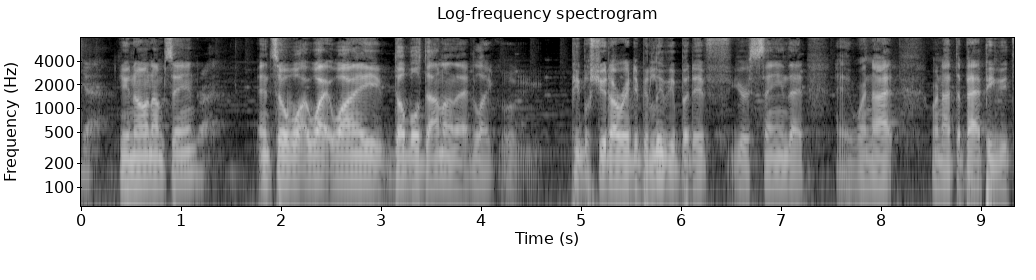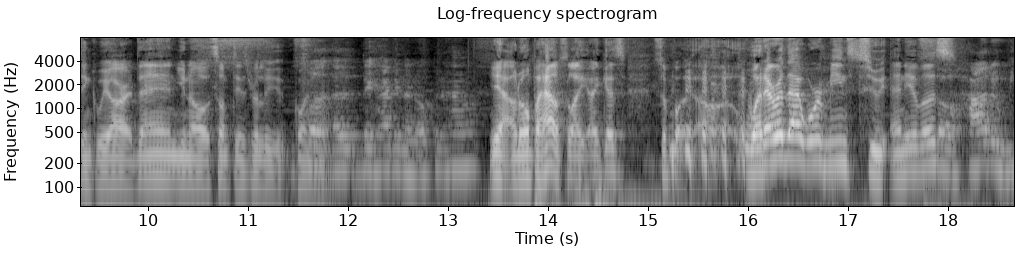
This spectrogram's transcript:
Yeah, You know what I'm saying? right. And so why why why double down on that? Like people should already believe you. But if you're saying that hey, we're not we're not the bad people you think we are, then you know something's really going so, on. uh, they having an open house. Yeah, an open house. Like I guess, suppo- uh, whatever that word means to any of us, So how do we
